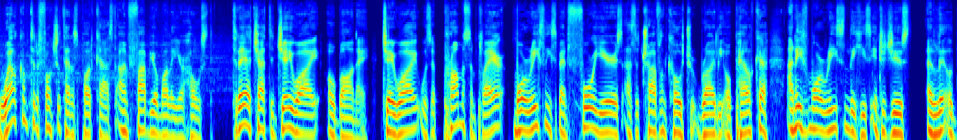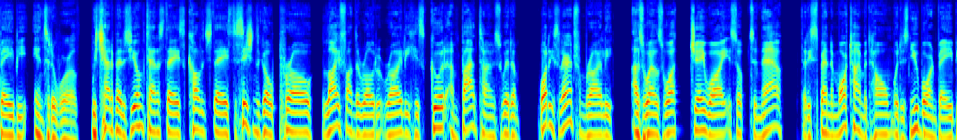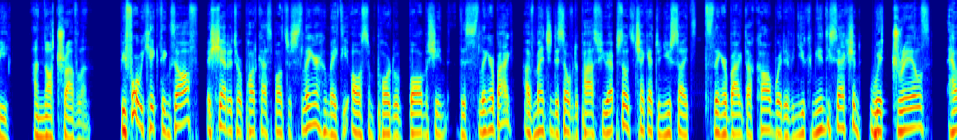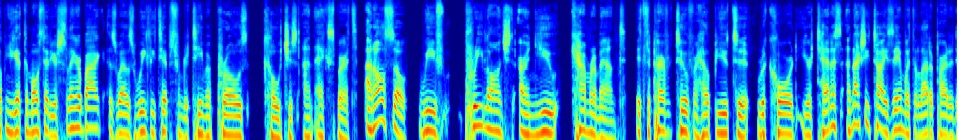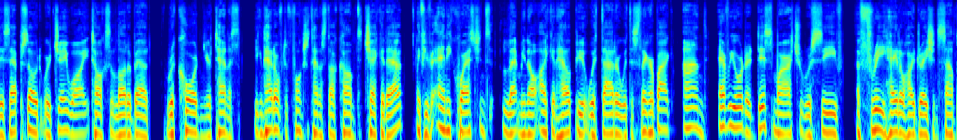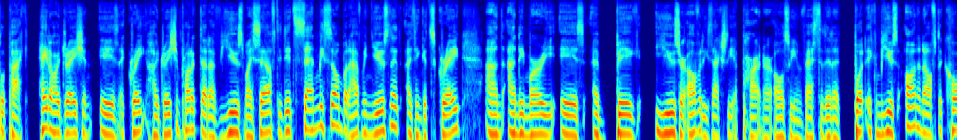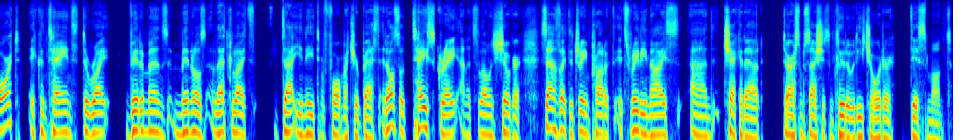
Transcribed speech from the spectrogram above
Welcome to the Functional Tennis Podcast. I'm Fabio Molla, your host. Today I chat to JY Aubone. JY was a promising player. More recently, spent four years as a travelling coach with Reilly Opelka, and even more recently, he's introduced a little baby into the world. We chat about his young tennis days, college days, decision to go pro, life on the road with Reilly, his good and bad times with him, what he's learned from Reilly, as well as what JY is up to now that he's spending more time at home with his newborn baby and not travelling. Before we kick things off, a shout out to our podcast sponsor Slinger, who make the awesome portable ball machine, the Slinger Bag. I've mentioned this over the past few episodes. Check out their new site, slingerbag.com, where they have a new community section with drills helping you get the most out of your Slinger Bag, as well as weekly tips from their team of pros, coaches, and experts. And also, we've pre launched our new camera mount. It's the perfect tool for help you to record your tennis and actually ties in with the latter part of this episode where JY talks a lot about recording your tennis. You can head over to functionaltennis.com to check it out. If you have any questions, let me know. I can help you with that or with the slinger bag. And every order this March will receive a free Halo Hydration sample pack. Halo Hydration is a great hydration product that I've used myself. They did send me some, but I haven't been using it. I think it's great. And Andy Murray is a big user of it. He's actually a partner, also invested in it. But it can be used on and off the court. It contains the right vitamins, minerals, electrolytes that you need to perform at your best. It also tastes great and it's low in sugar. Sounds like the dream product. It's really nice and check it out. There are some sachets included with each order this month.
